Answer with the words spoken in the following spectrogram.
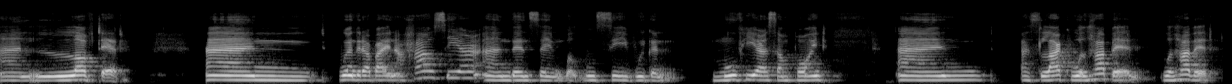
and loved it. And we ended up buying a house here and then saying, well, we'll see if we can move here at some point. And as luck will happen, we'll have it,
